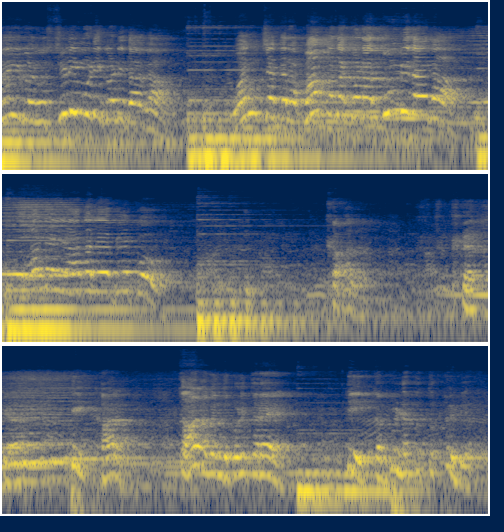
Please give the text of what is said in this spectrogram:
ಕೈಗಳು ಸಿಡಿಮುಡಿಗೊಂಡಿದಾಗ ವಂಚಕರ ಪಾಪದ ಕೊಡ ತುಂಬಿದಾಗ ಮನೆಯಾಗಲೇಬೇಕು ಕಾಲ. ಈ ಕಾಲ. ಕಾಲವೆಂದು ಕುಳಿತರೆ ಈ ಕಬ್ಬಿಣಕ್ಕೂ ತುಕ್ಕು ಹಿಡಿಯುತ್ತೆ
